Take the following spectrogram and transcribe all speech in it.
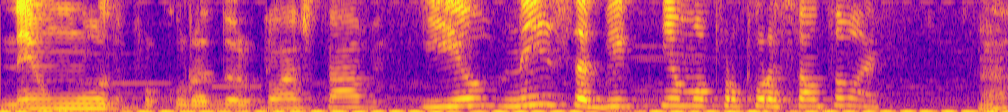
nem um outro procurador que lá estava, e eu nem sabia que tinha uma procuração também. Ah,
